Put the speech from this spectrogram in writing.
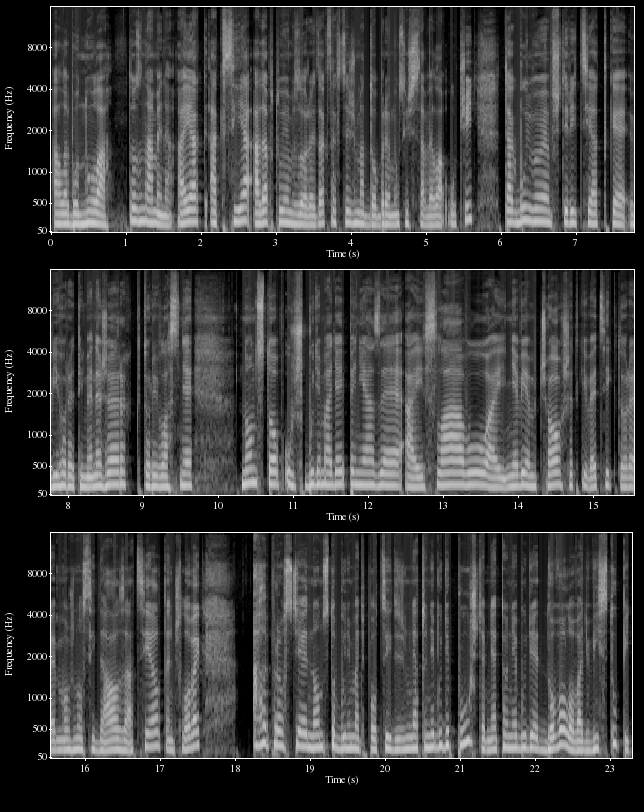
100 alebo 0. To znamená, aj ak, ak si ja adaptujem vzorec, ak sa chceš mať dobre, musíš sa veľa učiť, tak buď budem v 40 vyhoretý manažér, ktorý vlastne non-stop už bude mať aj peniaze, aj slávu, aj neviem čo, všetky veci, ktoré možno si dal za cieľ ten človek ale proste non-stop bude mať pocit, že mňa to nebude púšťať, mňa to nebude dovolovať vystúpiť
